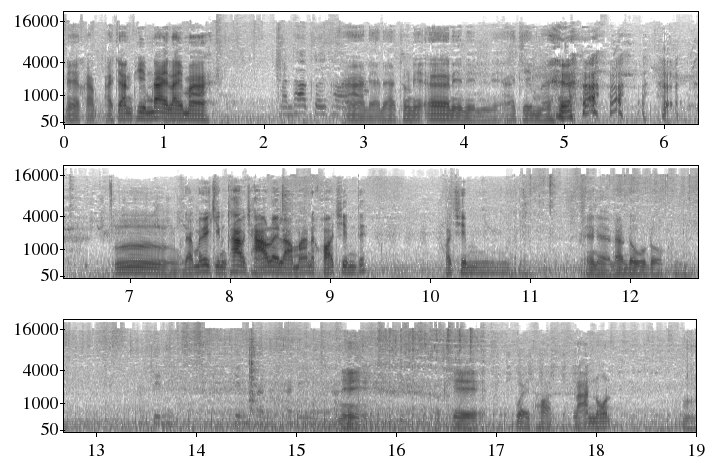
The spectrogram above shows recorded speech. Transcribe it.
เนี่ยครับ อาจารย์พิมพ์ได้อะไรมามันทอดเคยทอดอ่าเดี๋ยวนะตรงนี้เออนี่นี่นี่อาชิมหน่อยอืมแล้วไม่ได้กินข้าวเช้าเลยเรามานะขอชิมดิขอชิมนี่เนี่ยแล้วดูดูชิ้นชิ้นคดีค่ะนี่โอเคกล้วยทอดร้านโน้นอืม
